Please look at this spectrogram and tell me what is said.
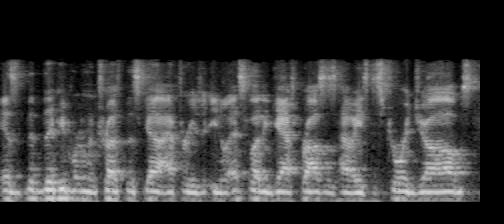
is that, that people are going to trust this guy after he's you know escalated gas prices, how he's destroyed jobs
